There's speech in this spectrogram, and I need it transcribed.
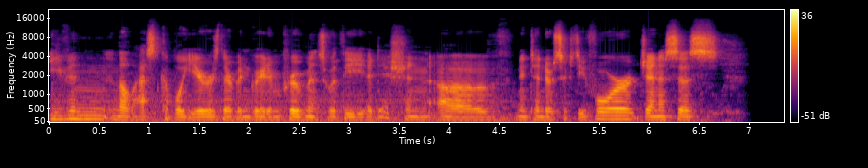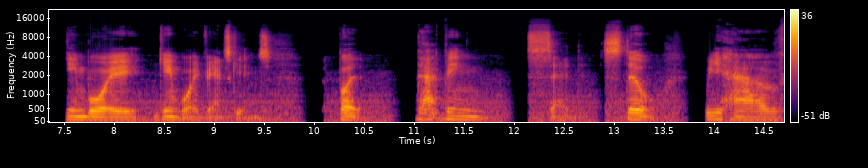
even in the last couple of years there have been great improvements with the addition of nintendo 64 genesis game boy game boy advance games but that being said still we have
